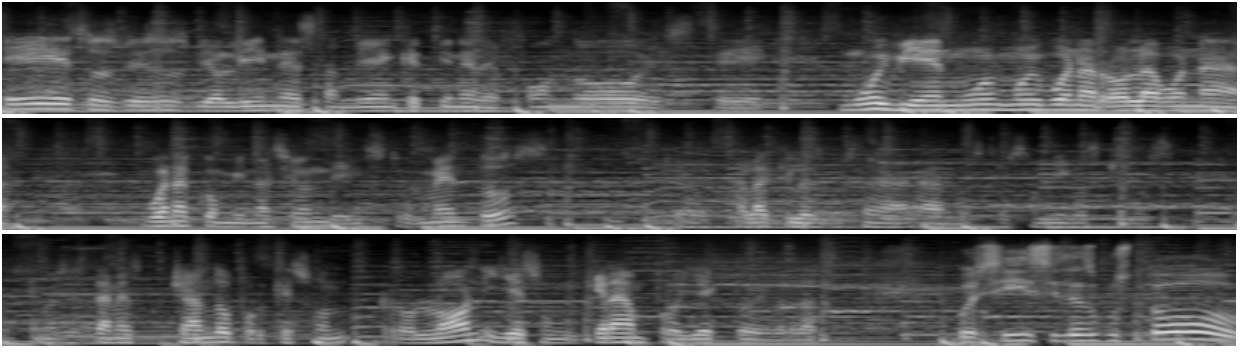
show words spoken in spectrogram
Sí, esos, esos violines también que tiene de fondo, este, muy bien, muy, muy buena rola, buena, buena combinación de instrumentos. Ojalá que les guste a, nuestros amigos que nos, que nos están escuchando porque es un rolón y es un gran proyecto de verdad. Pues sí, si les gustó,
